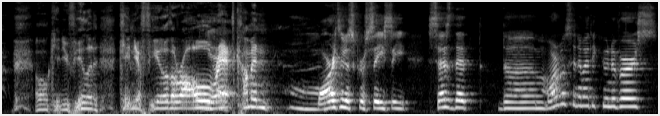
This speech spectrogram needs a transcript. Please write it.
Oh, can you feel it? Can you feel the raw Yeah. rant coming? Martin Scorsese says that the Marvel Cinematic Universe,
